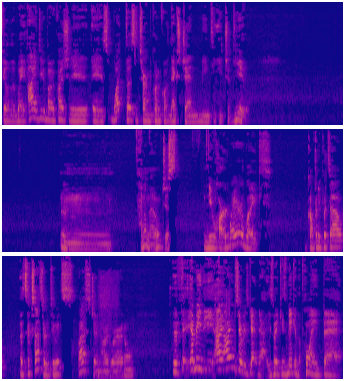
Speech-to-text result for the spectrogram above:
feel the way I do, my question is, is what does the term quote unquote next gen mean to each of you? Mm, I don't know, just new hardware? Like a company puts out a successor to its last gen hardware. I don't. I mean, I, I understand what he's getting at. He's like he's making the point that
